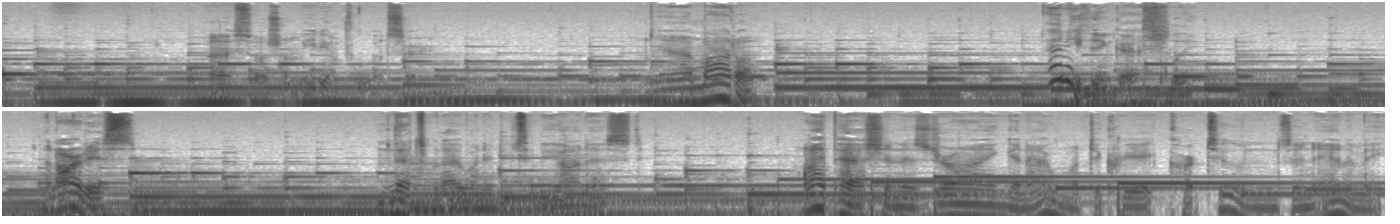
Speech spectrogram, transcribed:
a uh, social media influencer, yeah, a model, anything actually. An artist. That's what I want to do, to be honest. My passion is drawing, and I want to create cartoons and animate.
